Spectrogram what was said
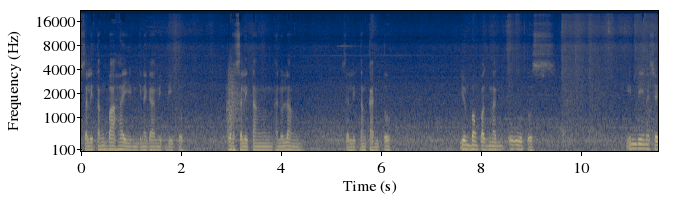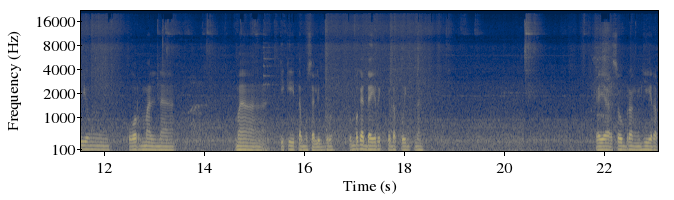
salitang bahay yung ginagamit dito. Or salitang ano lang, salitang kanto. Yun bang pag nag-uutos, hindi na siya yung formal na makikita mo sa libro. Kumbaga direct to the point na. Kaya sobrang hirap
